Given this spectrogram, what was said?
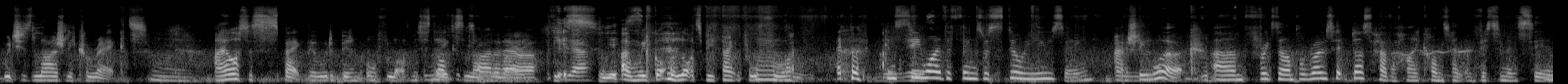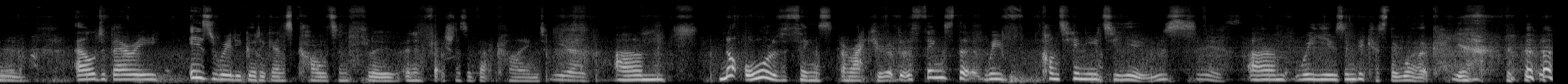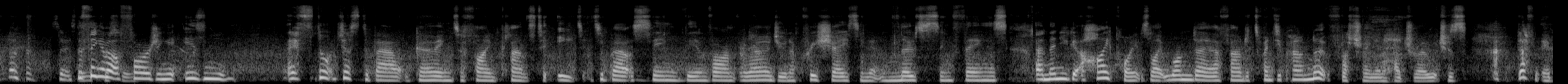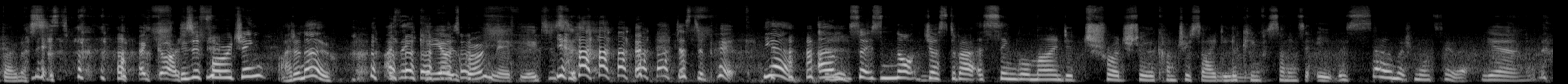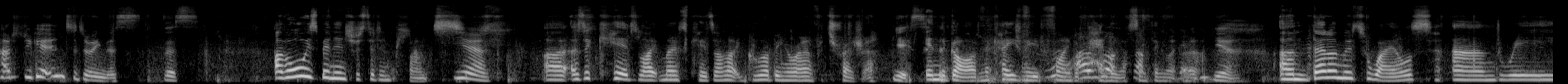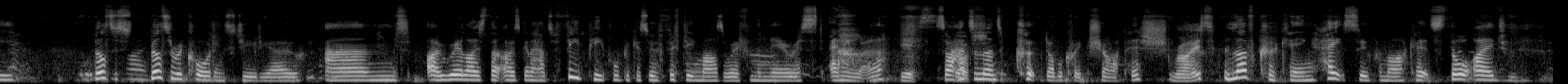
which is largely correct. I also suspect there would have been an awful lot of Lots mistakes of along the way. error. Yes. Yeah. Yes. And we've got a lot to be thankful for. I can see why the things we're still using actually work. Um, for example, rosehip does have a high content of vitamin C in it. Elderberry is really good against colds and flu and infections of that kind. Yeah. Um, not all of the things are accurate, but the things that we've continued to use, Yes. um, we're using because they work. Yeah. So the thing about foraging, it isn't. It's not just about going to find plants to eat. It's about seeing the environment around you and appreciating it and noticing things. And then you get high points. Like one day, I found a twenty-pound note fluttering in a hedgerow, which is definitely a bonus. oh my gosh. is it foraging? I don't know. I think Cleo is growing there for you. Just, just to pick. Yeah. Um, so it's not just about a single-minded trudge through the countryside looking for something to eat. There's so much more to it. Yeah. How did you get into doing this? This. I've always been interested in plants. Yeah. Uh, as a kid, like most kids, I like grubbing around for treasure Yes. in the garden. Occasionally, you'd find a penny or something like that. Yeah. Um, then I moved to Wales, and we built a, built a recording studio. And I realised that I was going to have to feed people because we were 15 miles away from the nearest anywhere. Yes. So I had to learn to cook double quick sharpish. Right. Love cooking, hate supermarkets, thought I'd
